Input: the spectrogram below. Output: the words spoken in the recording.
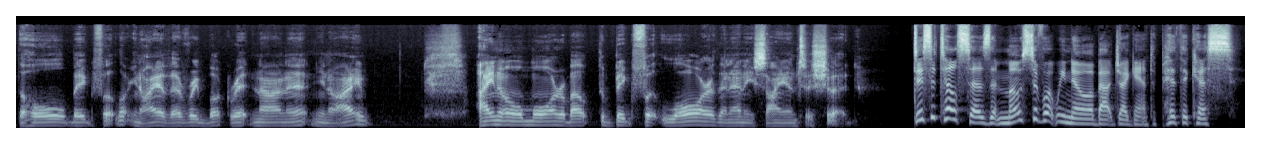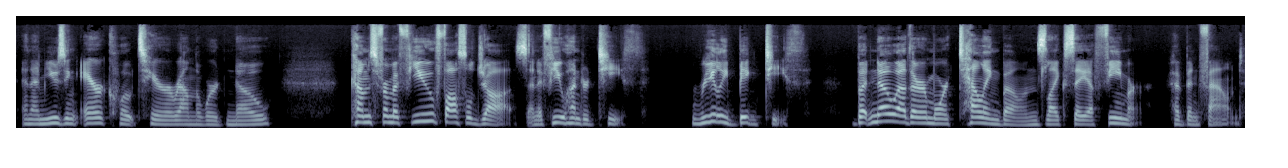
the whole Bigfoot. You know, I have every book written on it. You know, I I know more about the Bigfoot lore than any scientist should. Disotell says that most of what we know about Gigantopithecus, and I'm using air quotes here around the word know, comes from a few fossil jaws and a few hundred teeth. Really big teeth. But no other more telling bones, like, say, a femur, have been found.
